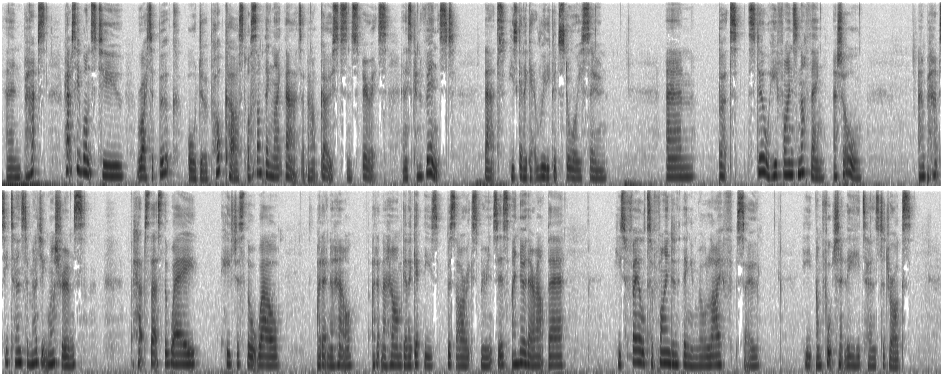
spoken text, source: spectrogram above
and perhaps perhaps he wants to write a book or do a podcast or something like that about ghosts and spirits and is convinced that he's going to get a really good story soon. Um, but still, he finds nothing at all. And perhaps he turns to magic mushrooms. Perhaps that's the way he's just thought, well, I don't know how I don't know how I'm going to get these bizarre experiences. I know they're out there. He's failed to find anything in real life, so he unfortunately he turns to drugs.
